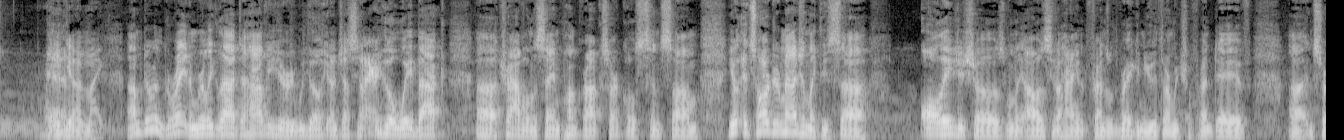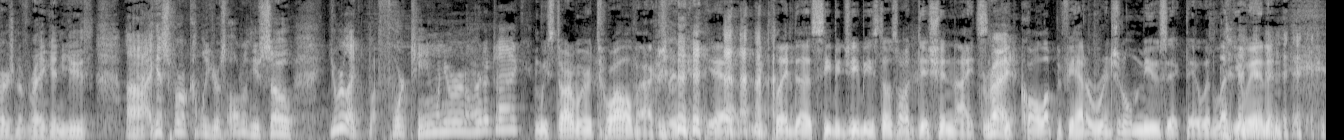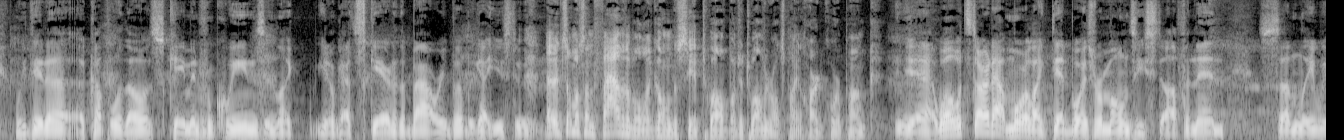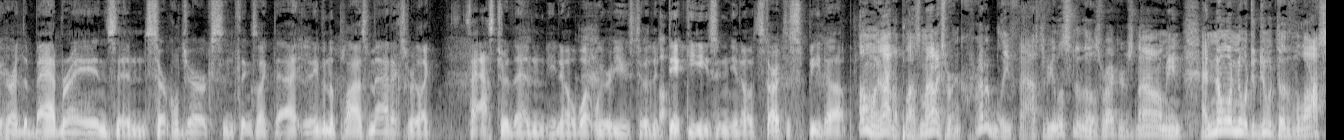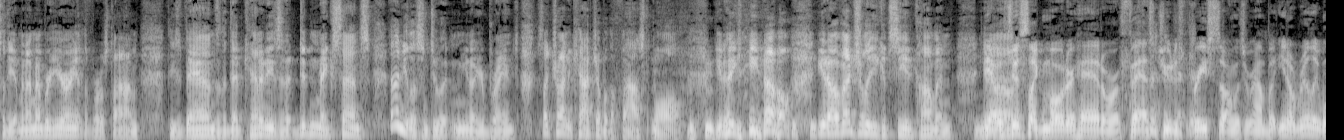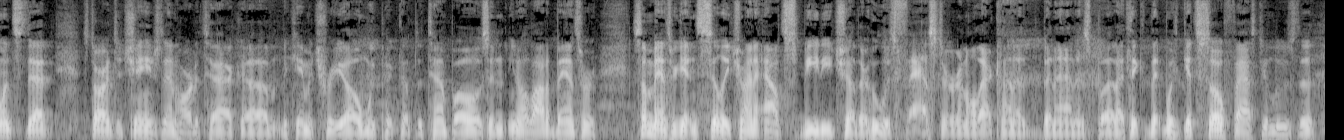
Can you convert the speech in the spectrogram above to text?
How you doing, Mike? I'm doing great. I'm really glad to have you here. We go, you know, Jesse and I go way back, uh, travel in the same punk rock circles since, um, you know, it's hard to imagine like these, uh, all ages shows when I was, you know, hanging friends with Reagan Youth, our mutual friend Dave, uh, insurgent of Reagan Youth. Uh, I guess we're a couple years older than you. So you were like, what, 14 when you were in a heart attack? We started when we were 12, actually. yeah, we played the CBGB's, those audition nights. You Right. could call up if you had original music, they would let you in. And we did a, a couple of those, came in from Queens and, like, you know, got scared of the Bowery, but we got used to it. And it's almost unfathomable, like going to see a 12 bunch of 12 year olds playing hardcore punk. Yeah, well, it started out more like Dead Boys Ramonesy stuff, and then suddenly we heard the Bad Brains and Circle Jerks and things like that. You know, even the Plasmatics were like faster than you know what we were used to. The Dickies, and you know, it started to speed up. Oh my god, the Plasmatics were incredibly fast. If you listen to those records now, I mean, and no one knew what to do with the velocity. I mean, I remember hearing it the first time, these bands, the Dead Kennedys, and it didn't make sense. And then you listen to it, and you know, your brains, it's like trying to catch up with a fastball. you know, you know, you know, eventually you could see it coming. Yeah, it was just like Motorhead or a fast Judas Priest song was around. But you know, really, once that started to change, then Heart Attack, um, became a trio, and we picked up the tempos. And you know, a lot of bands were, some bands were getting silly trying to outspeed each other, who was faster, and all that kind of bananas. But I think that when it gets so fast, you lose the,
